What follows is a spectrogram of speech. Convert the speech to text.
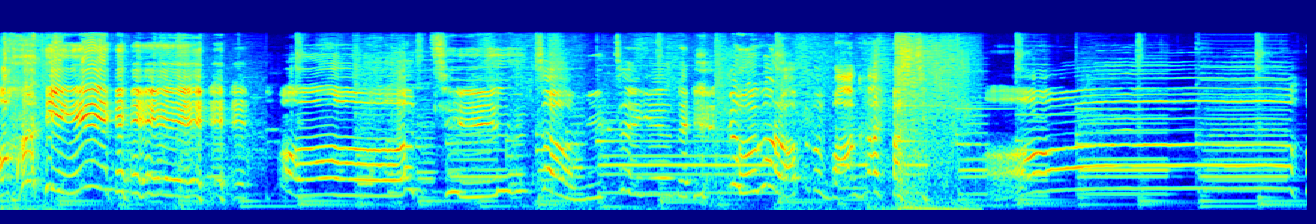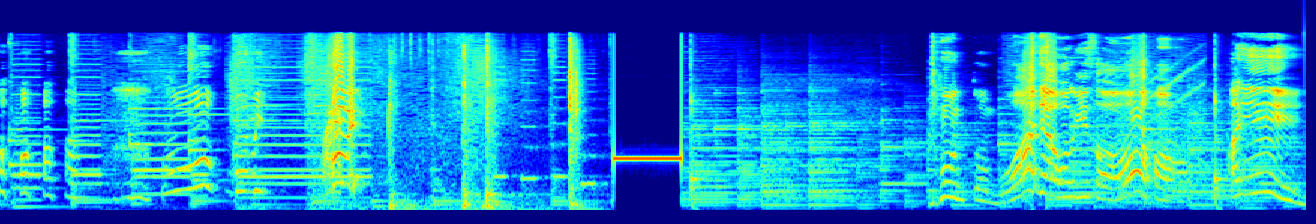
아니! 아 그걸 앞에서 막아야지. 아. 오, 무비 무비. 넌또 뭐하냐 거기서. 아니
